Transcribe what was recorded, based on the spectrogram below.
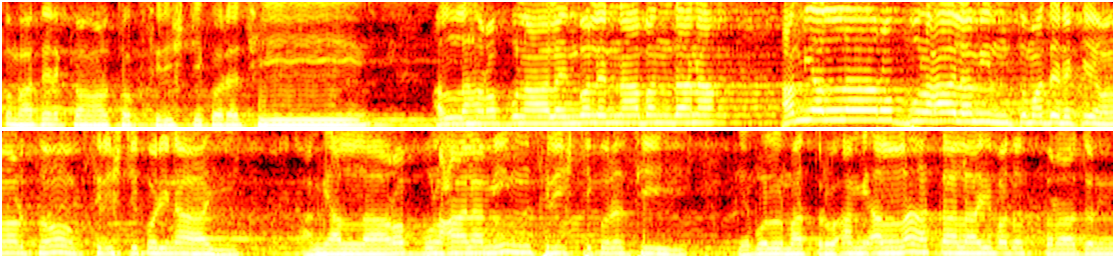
তোমাদেরকে অনর্থক সৃষ্টি করেছি আল্লাহ রব্বুল আলমিন বলেন, না বান্দানা আমি আল্লাহ রব্বুল আলমিন তোমাদেরকে অনর্থক সৃষ্টি করি নাই। আমি আল্লাহ রব্বুল আলমিন সৃষ্টি করেছি। কেবলমাত্র আমি আল্লাহ তালা ইবাদত করার জন্য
